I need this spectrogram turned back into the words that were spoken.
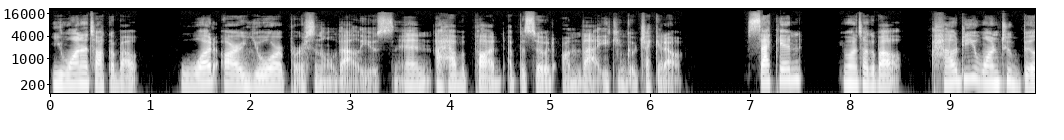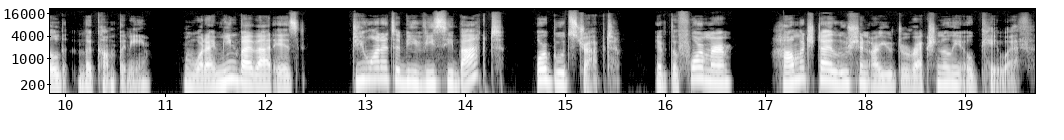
you want to talk about what are your personal values? And I have a pod episode on that. You can go check it out. Second, you want to talk about how do you want to build the company? And what I mean by that is, do you want it to be VC backed or bootstrapped? If the former, how much dilution are you directionally okay with?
